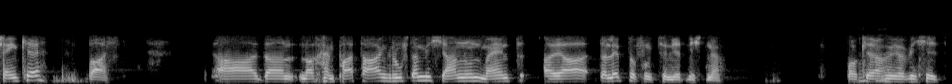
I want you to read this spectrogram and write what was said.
schenke. Passt. Äh, dann nach ein paar Tagen ruft er mich an und meint, ah ja, der Laptop funktioniert nicht mehr. Okay, dann hab ich jetzt,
